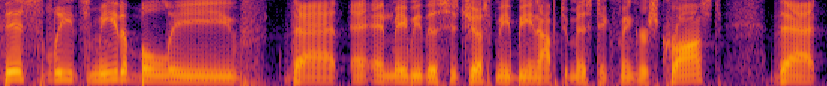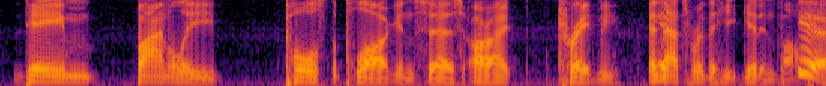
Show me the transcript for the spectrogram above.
this leads me to believe that, and and maybe this is just me being optimistic, fingers crossed, that Dame finally pulls the plug and says, "All right, trade me," and that's where the Heat get involved. Yeah,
